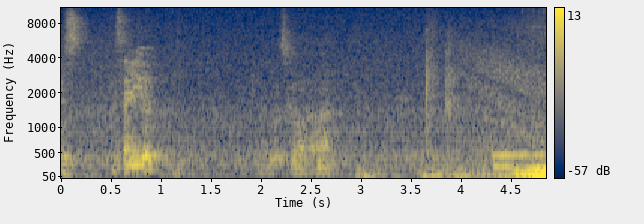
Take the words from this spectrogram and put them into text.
This, this that you? What's going on?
